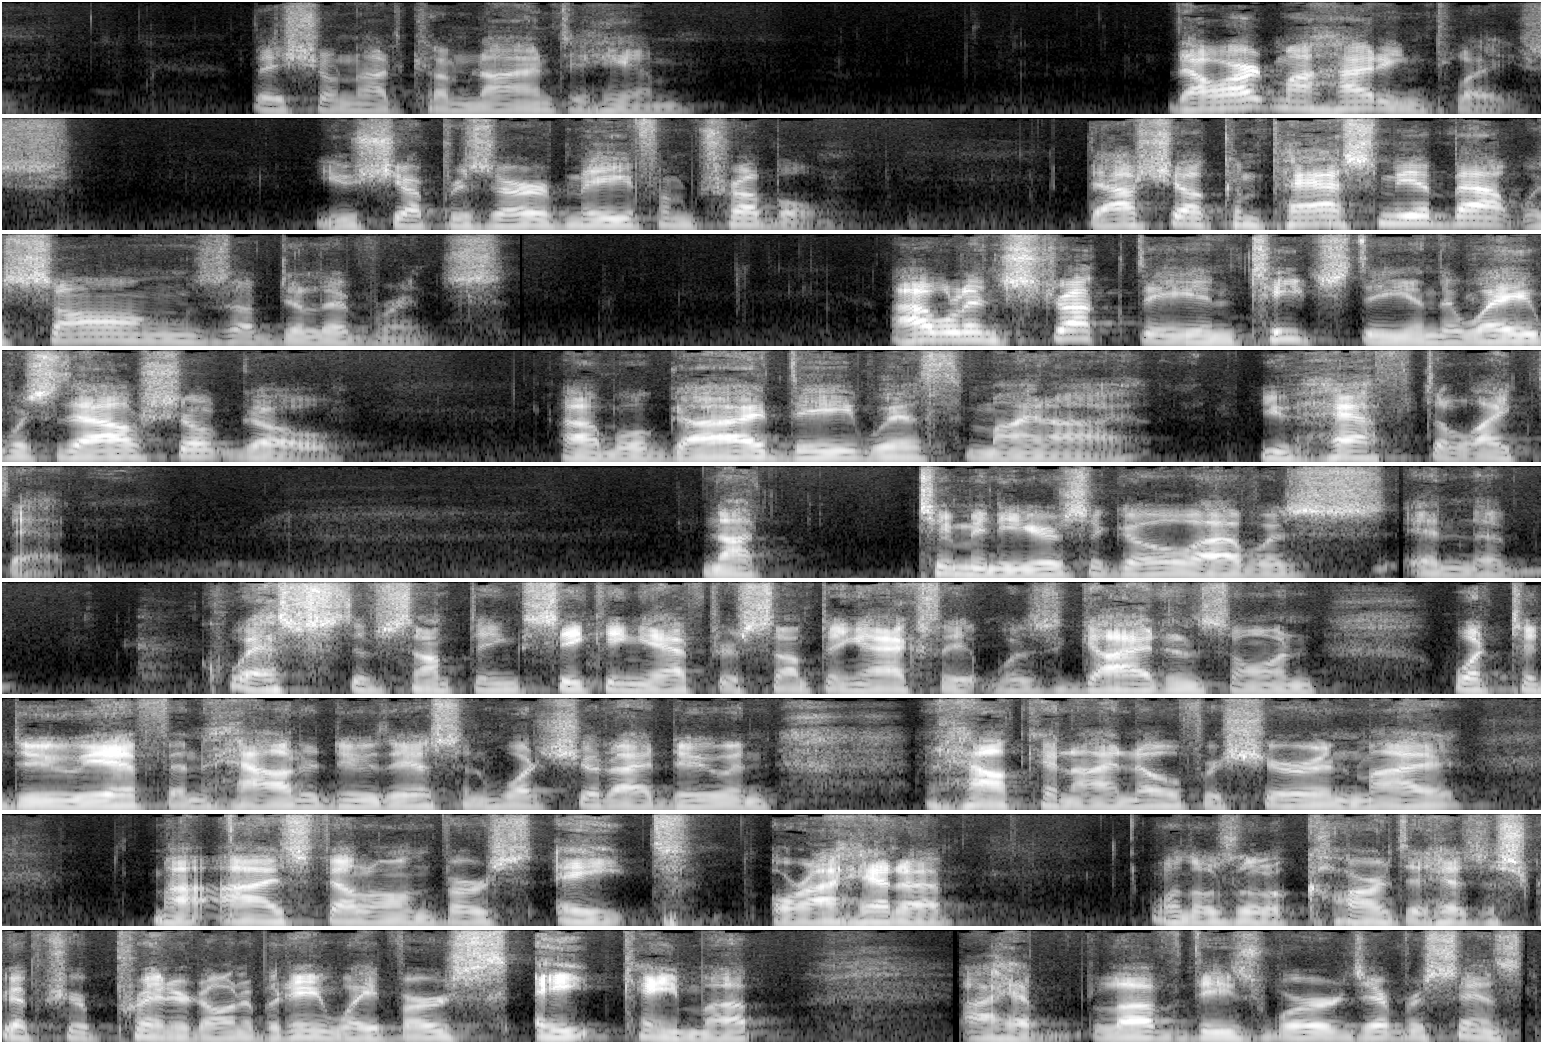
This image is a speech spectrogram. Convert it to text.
they shall not come nigh unto him. Thou art my hiding place. You shall preserve me from trouble. Thou shalt compass me about with songs of deliverance. I will instruct thee and teach thee in the way which thou shalt go. I will guide thee with mine eye. You have to like that. Not too many years ago, I was in the quest of something, seeking after something. Actually, it was guidance on what to do if and how to do this and what should I do and, and how can I know for sure. And my my eyes fell on verse eight, or I had a one of those little cards that has a scripture printed on it. But anyway, verse eight came up. I have loved these words ever since.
